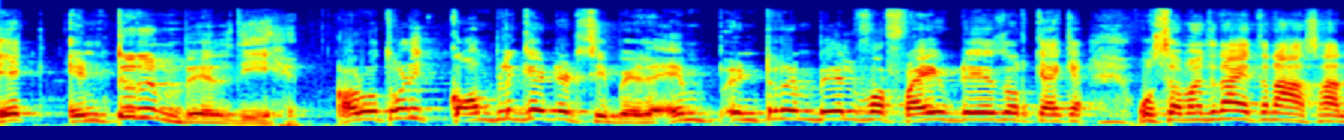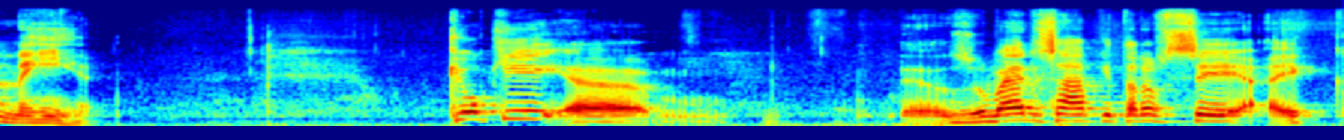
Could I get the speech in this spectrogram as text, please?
एक इंटरम बेल दी है, और वो थोड़ी कॉम्प्लिकेटेड सी बेल है। Interim bail for five days और क्या क्या वो समझना इतना आसान नहीं है। क्योंकि जुबैर साहब की तरफ़ से एक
